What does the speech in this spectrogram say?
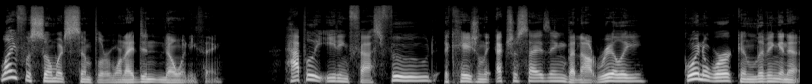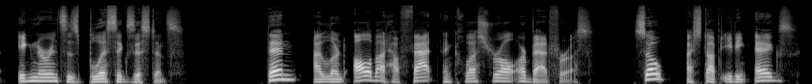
Life was so much simpler when I didn't know anything. Happily eating fast food, occasionally exercising, but not really, going to work and living in an ignorance is bliss existence. Then I learned all about how fat and cholesterol are bad for us. So I stopped eating eggs,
